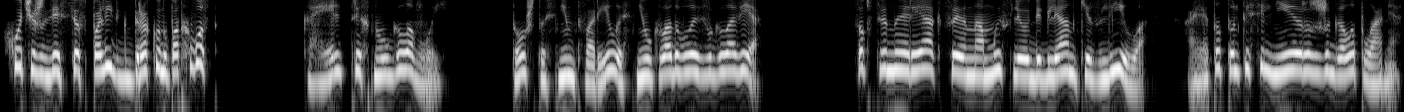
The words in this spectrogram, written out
Хочешь здесь все спалить к дракону под хвост?» Каэль тряхнул головой. То, что с ним творилось, не укладывалось в голове. Собственная реакция на мысли о беглянке злила, а это только сильнее разжигало пламя.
